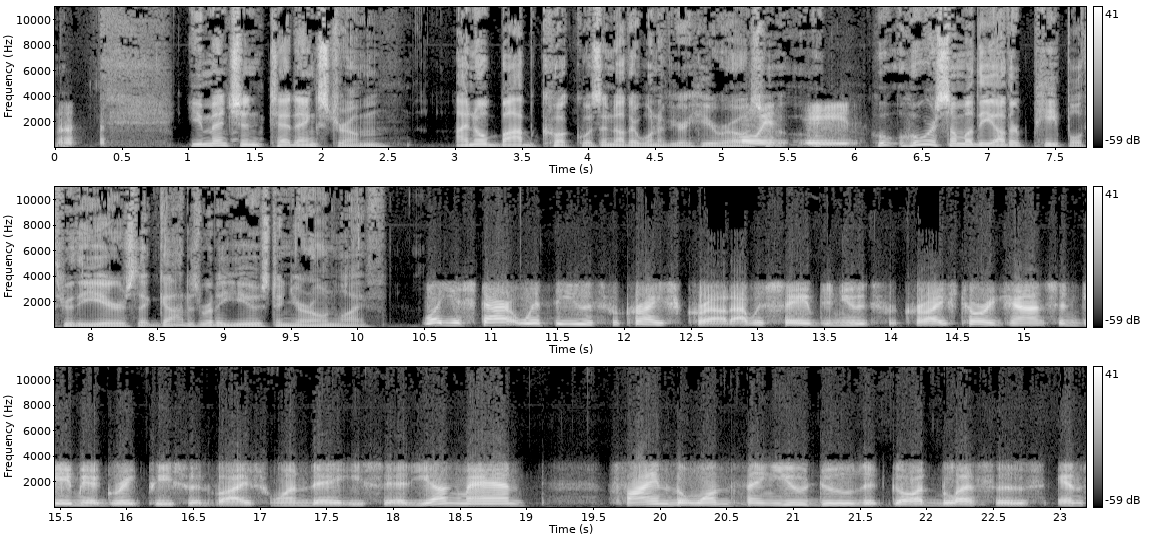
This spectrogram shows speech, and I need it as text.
you mentioned Ted Engstrom I know Bob Cook was another one of your heroes. Oh, indeed. Who, who are some of the other people through the years that God has really used in your own life? Well, you start with the Youth for Christ crowd. I was saved in Youth for Christ. Torrey Johnson gave me a great piece of advice one day. He said, Young man, find the one thing you do that God blesses and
